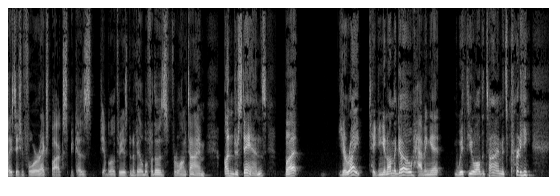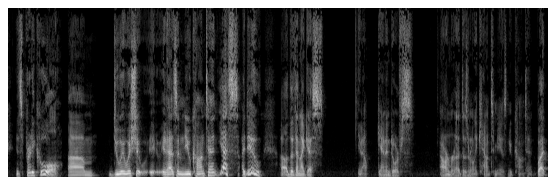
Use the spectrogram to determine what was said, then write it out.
PlayStation 4 or Xbox because Diablo 3 has been available for those for a long time understands, but you're right, taking it on the go, having it with you all the time, it's pretty it's pretty cool. Um do I wish it it had some new content? Yes, I do. other than I guess, you know, Ganondorf's armor that doesn't really count to me as new content. But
